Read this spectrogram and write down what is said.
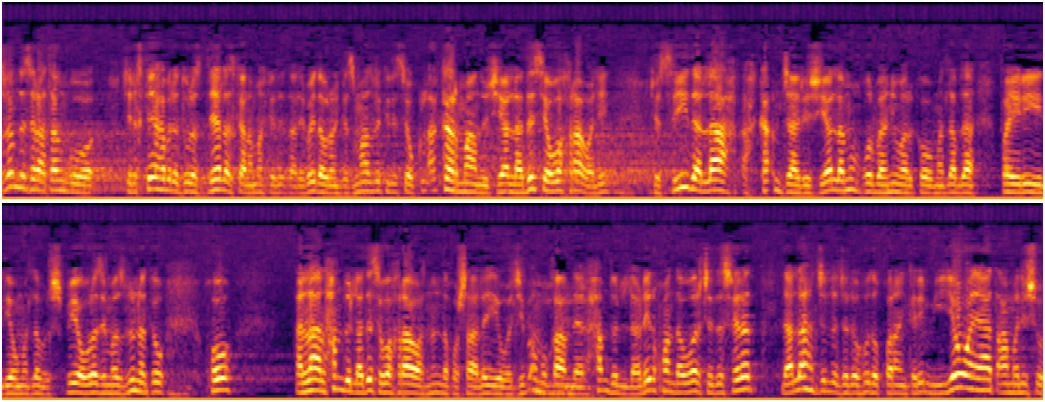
زړه هم داسې راتنګ وو چه رښتیا خبره دولس دیارلس کاله مخکې د طالبۍ دوران کې زما زړه کې داسې یو کلک ارمان و چه یاالله داسې یو وخت راولې چه صحیح د الله احکام جاري شي یاالله مونږ قرباني ورکوو مطلب دا پیری دی او مطلب شپې او ورځې مزلونه کو خو الله الحمدلله داسې وخت راوست نن د خوشحالۍ یو عجیبه مقام دی الحمدلله ډېر خوندور چې د سیرت د الله جل جلاله د قرآن کریم یو ایات عملي شو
